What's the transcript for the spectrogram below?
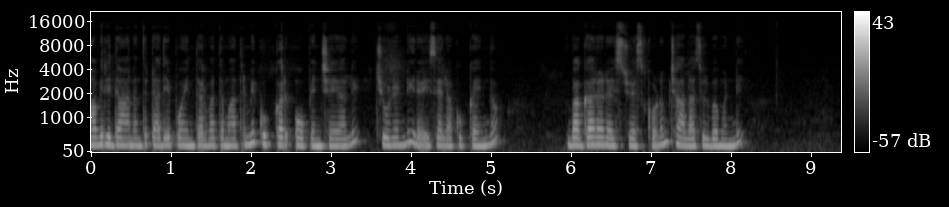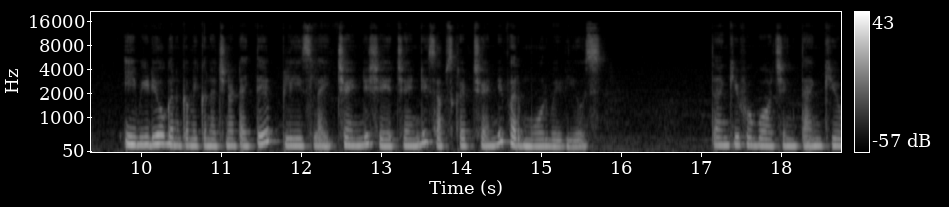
ఆవిరి దానంతట అదే పోయిన తర్వాత మాత్రమే కుక్కర్ ఓపెన్ చేయాలి. చూడండి రైస్ ఎలా కుక్ అయిందో. బగారా రైస్ చేసుకోవడం చాలా సులభం అండి ఈ వీడియో కనుక మీకు నచ్చినట్టయితే ప్లీజ్ లైక్ చేయండి షేర్ చేయండి సబ్స్క్రైబ్ చేయండి for more videos. Thank you for watching. Thank you.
